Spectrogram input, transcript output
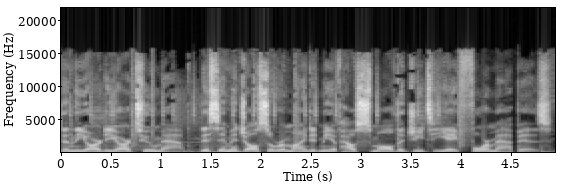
than the RDR2 map. This image also reminded me of how small the GTA 4 map is.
